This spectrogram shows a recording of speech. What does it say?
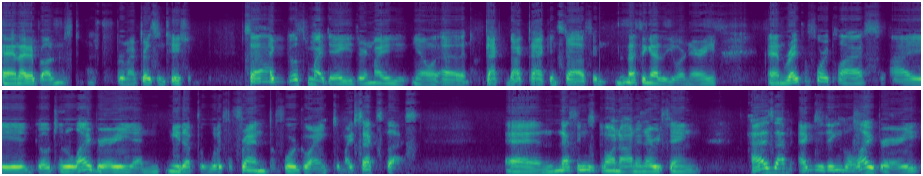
and I brought them for my presentation. So I go through my day. They're in my you know uh, back, backpack and stuff, and nothing out of the ordinary. And right before class, I go to the library and meet up with a friend before going to my sex class. And nothing's going on and everything. As I'm exiting the library,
